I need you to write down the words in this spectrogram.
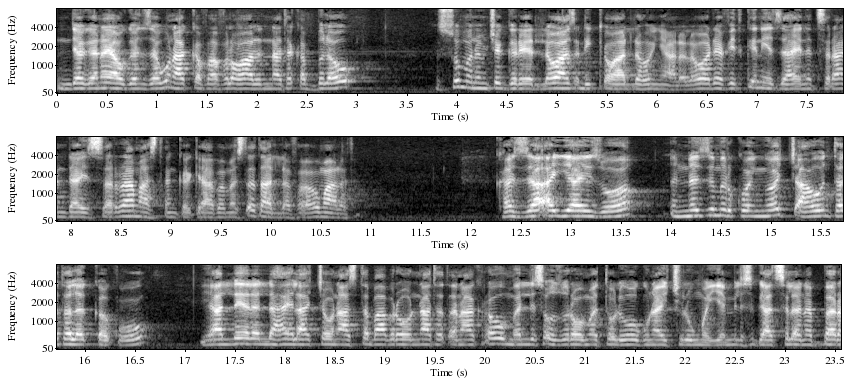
እንደገና ያው ገንዘቡን አከፋፍለዋልና ተቀብለው እሱ ምንም ችግር የለው አጽድቄዋለሁኝ አለ። ለወደፊት ግን የዚህ አይነት ስራ እንዳይሰራ ማስጠንቀቂያ በመስጠት አለፈው ማለት ነው። ከዛ አያይዞ እነዚህ ምርኮኞች አሁን ተተለቀቁ ያለ የሌለ ኃይላቸውን አስተባብረውና ተጠናክረው መልሰው ዙረው መጥተው ሊወጉን አይችሉም ወይ የሚል ስጋት ስለነበረ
